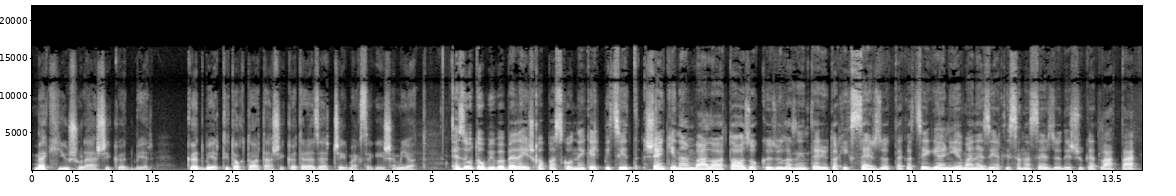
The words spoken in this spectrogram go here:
meghiúsulási ködbér, ködbér titoktartási kötelezettség megszegése miatt. Ez utóbbiba bele is kapaszkodnék egy picit. Senki nem vállalta azok közül az interjút, akik szerződtek a céggel, nyilván ezért, hiszen a szerződésüket látták.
